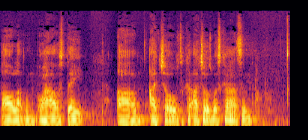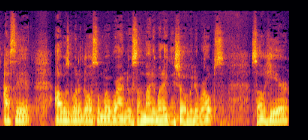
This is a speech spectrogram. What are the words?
all of them, Ohio State, um, I chose to, I chose Wisconsin. I said I was going to go somewhere where I knew somebody where they can show me the ropes. So here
